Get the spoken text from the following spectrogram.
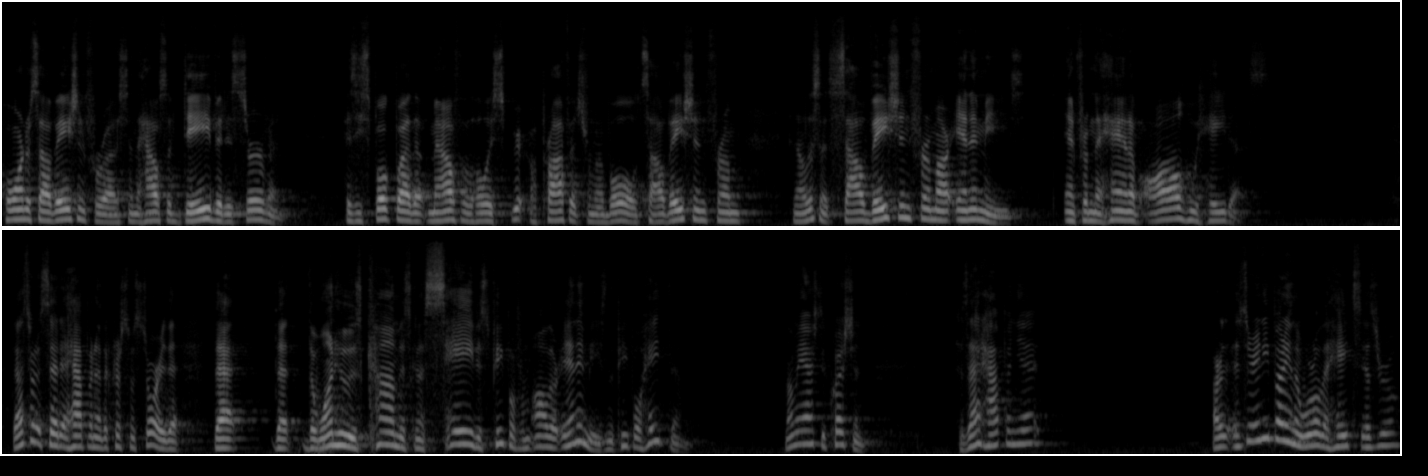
horn of salvation for us in the house of David, his servant, as he spoke by the mouth of the Holy Spirit, uh, prophets from of old. Salvation from, now listen, salvation from our enemies and from the hand of all who hate us. That's what it said it happened in the Christmas story that, that, that the one who has come is going to save his people from all their enemies, and the people hate them. Let me ask you a question Has that happened yet? Are, is there anybody in the world that hates Israel?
